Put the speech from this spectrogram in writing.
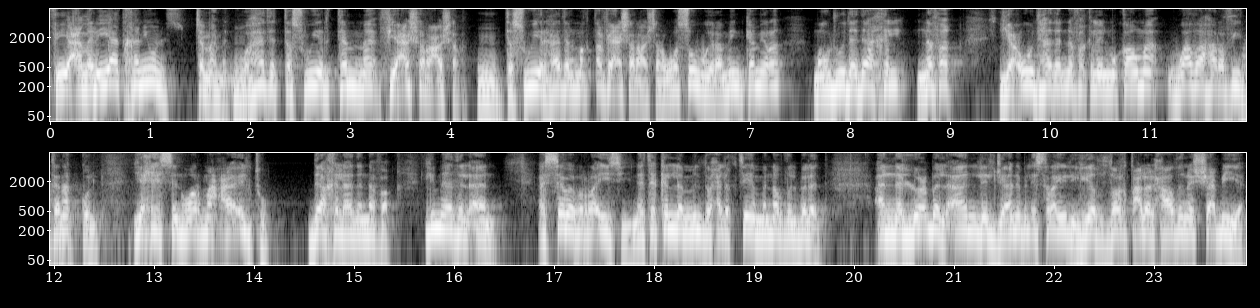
في عمليات خان يونس. تماما. وهذا التصوير تم في عشرة. عشرة تصوير هذا المقطع في عشرة عشرة. وصور من كاميرا موجودة داخل نفق. يعود هذا النفق للمقاومة وظهر فيه تنقل يحيى السنوار مع عائلته داخل هذا النفق. لماذا الآن؟ السبب الرئيسي نتكلم منذ حلقتين من نبض البلد أن اللعبة الآن للجانب الإسرائيلي هي الضغط على الحاضنة الشعبية.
